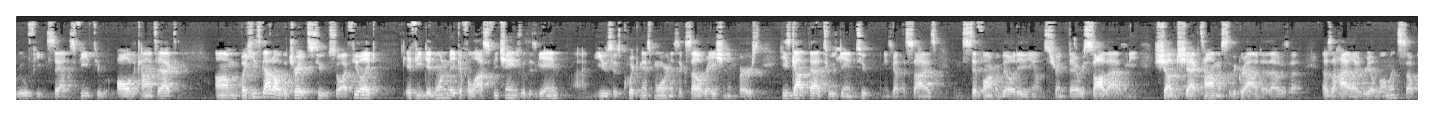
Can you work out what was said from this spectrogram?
roof. He can stay on his feet through all the contact. Um, but he's got all the traits too. So I feel like if he did want to make a philosophy change with his game, use his quickness more and his acceleration and burst, he's got that to his game too. And he's got the size and stiff arm ability, you know, the strength there. We saw that when he shoved Shaq Thompson to the ground. Uh, that was a that was a highlight reel moment. So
